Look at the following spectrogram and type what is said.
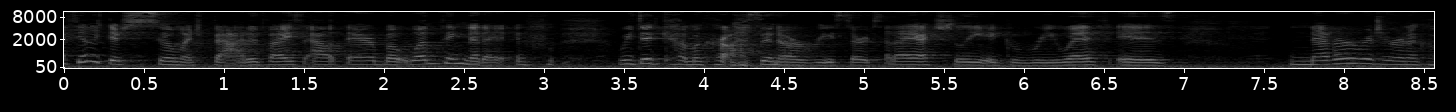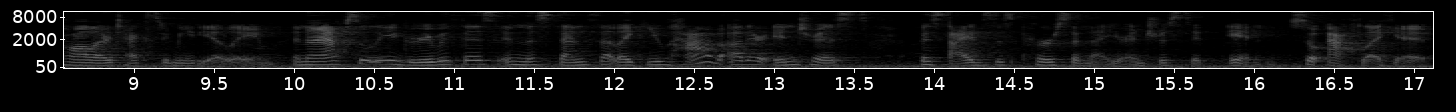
I, feel like there's so much bad advice out there, but one thing that I, we did come across in our research that I actually agree with is never return a call or text immediately. And I absolutely agree with this in the sense that like you have other interests besides this person that you're interested in. So act like it.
